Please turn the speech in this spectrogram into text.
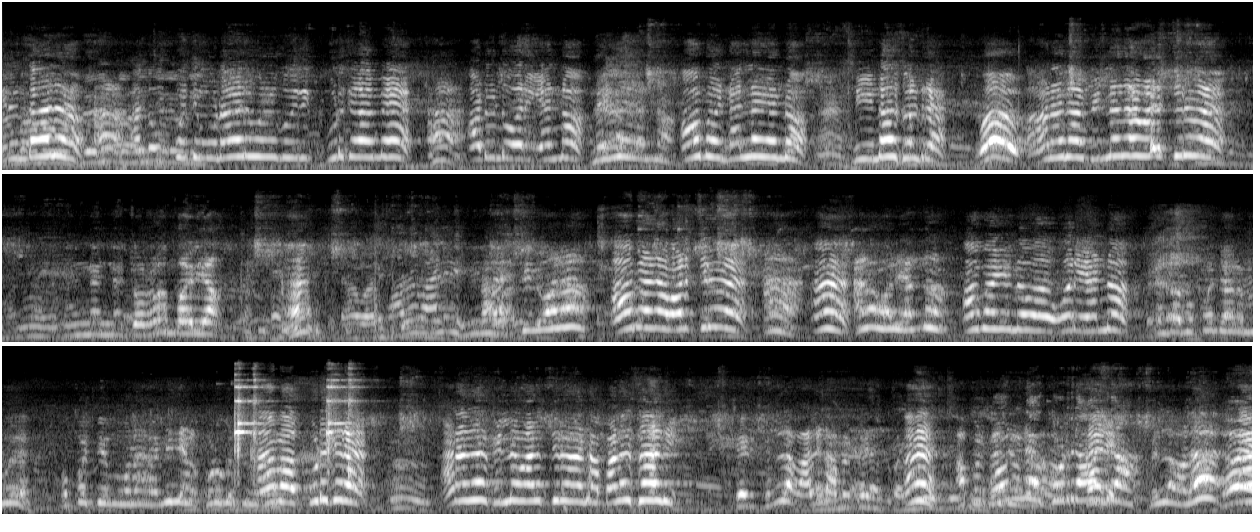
இருந்தாலும் அந்த முப்பத்தி மூணாயிரம் உனக்கு கொடுக்கலாமே. அப்படின்னு ஒரு எண்ணம். ஆமா நல்ல எண்ணம். நீ என்ன சொல்ற? ஓ ஆனா நான் வில்ல தான் வளைச்சிருவேன். சொல்றான் பாரியா? ஆமா நான் வளைச்சிருவேன். ஒரு எண்ணம். ஆமா என்ன ஒரு எண்ணம். இந்த முப்பத்தாயிரம் முப்பத்தி மூணாயிரம் எனக்கு கொடுக்கணும் ஆமா குடுக்குறேன். ஆனா வில்ல வளைச்சிருவேன். நான் பலசாலி. சரி பிள்ளை வலையில அப்புறம் பேசு. ஆ, அப்புறம் பொண்ணை பேசு. கொடுறா, ஐயா. பிள்ளை? ஆ.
